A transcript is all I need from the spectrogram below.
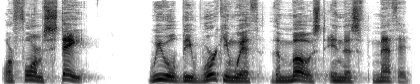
or form state, we will be working with the most in this method.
